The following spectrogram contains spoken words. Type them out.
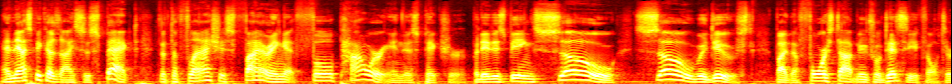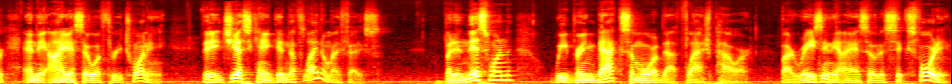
And that's because I suspect that the flash is firing at full power in this picture, but it is being so, so reduced by the four stop neutral density filter and the ISO of 320 that it just can't get enough light on my face. But in this one, we bring back some more of that flash power by raising the ISO to 640.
